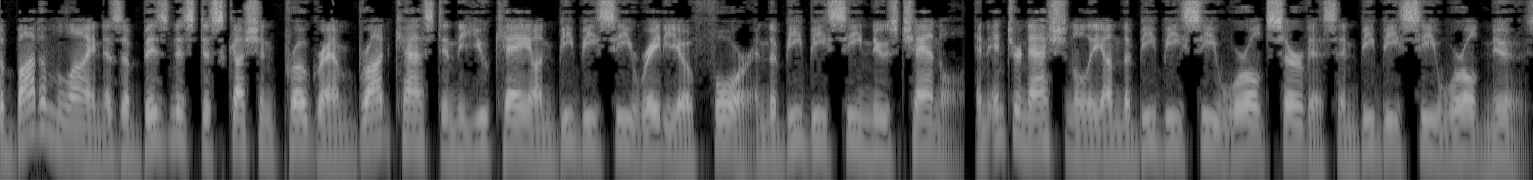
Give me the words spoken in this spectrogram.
The Bottom Line is a business discussion programme broadcast in the UK on BBC Radio 4 and the BBC News Channel, and internationally on the BBC World Service and BBC World News.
